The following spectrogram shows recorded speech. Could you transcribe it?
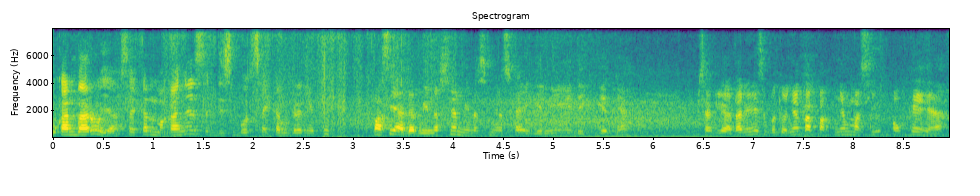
bukan baru ya second. Makanya se- disebut second brand itu pasti ada minusnya minus minus kayak gini dikit ya. Bisa kelihatan ini sebetulnya tapaknya masih oke ya.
